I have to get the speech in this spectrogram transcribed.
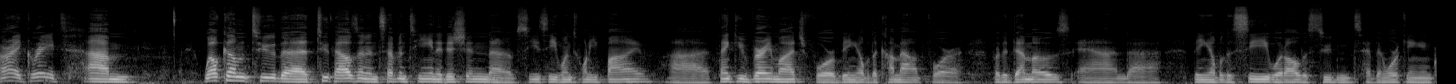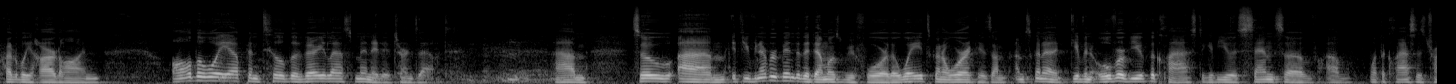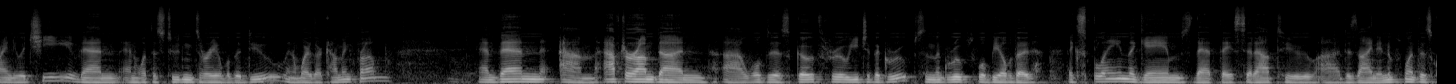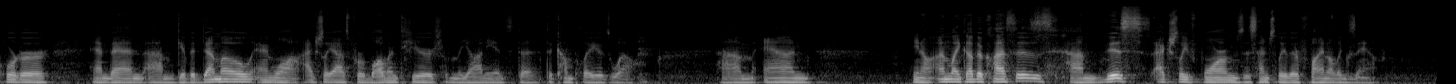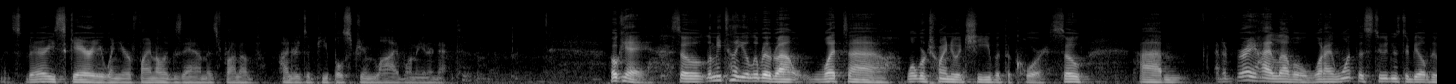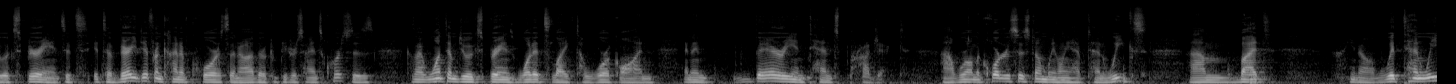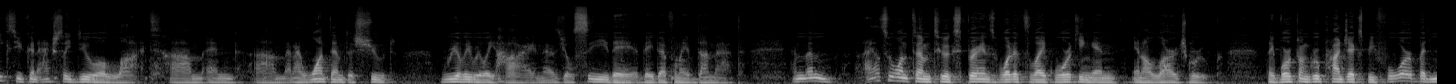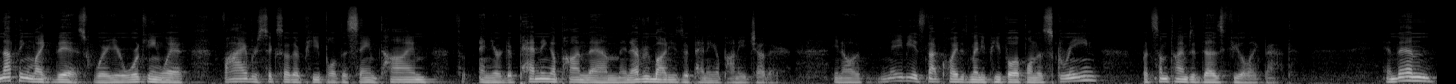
All right, great. Um, welcome to the 2017 edition of CSE 125. Uh, thank you very much for being able to come out for, for the demos and uh, being able to see what all the students have been working incredibly hard on all the way up until the very last minute, it turns out. Um, so um, if you've never been to the demos before, the way it's going to work is I'm, I'm just going to give an overview of the class to give you a sense of, of what the class is trying to achieve and, and what the students are able to do and where they're coming from. And then um, after I'm done, uh, we'll just go through each of the groups, and the groups will be able to explain the games that they set out to uh, design and implement this quarter, and then um, give a demo, and we'll actually ask for volunteers from the audience to, to come play as well. Um, and you know, unlike other classes, um, this actually forms essentially their final exam. It's very scary when your final exam is in front of hundreds of people streamed live on the internet. Okay, so let me tell you a little bit about what, uh, what we're trying to achieve with the course. So um, at a very high level, what I want the students to be able to experience, it's, it's a very different kind of course than other computer science courses, because I want them to experience what it's like to work on an in very intense project. Uh, we're on the quarter system, we only have 10 weeks, um, but you know, with 10 weeks, you can actually do a lot, um, and, um, and I want them to shoot really, really high. And as you'll see, they, they definitely have done that. And then I also want them to experience what it's like working in, in a large group. They've worked on group projects before, but nothing like this, where you're working with five or six other people at the same time, and you're depending upon them, and everybody's depending upon each other. You know, maybe it's not quite as many people up on the screen, but sometimes it does feel like that. And then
